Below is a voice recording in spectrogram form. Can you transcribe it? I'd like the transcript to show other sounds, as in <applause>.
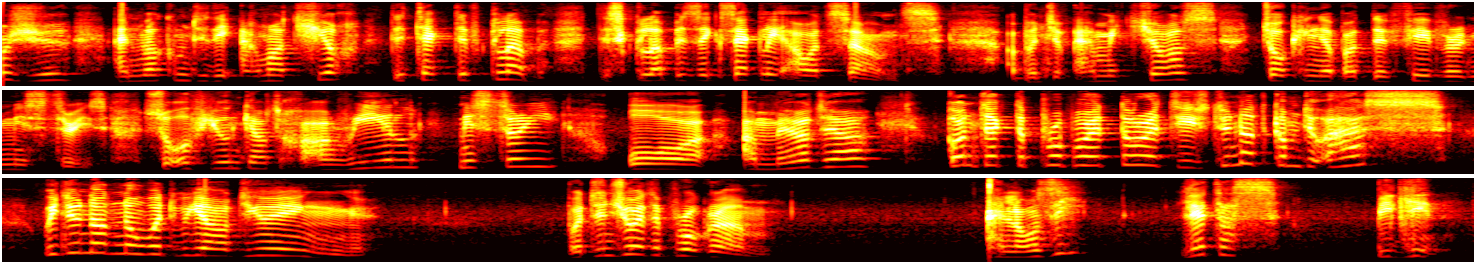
bonjour, and welcome to the Amateur Detective Club. This club is exactly how it sounds a bunch of amateurs talking about their favorite mysteries. So if you encounter a real mystery or a murder, contact the proper authorities. Do not come to us. We do not know what we are doing. But enjoy the program. Allons-y. Let us begin.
